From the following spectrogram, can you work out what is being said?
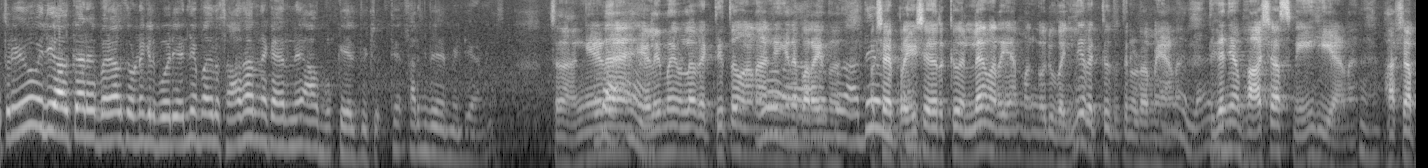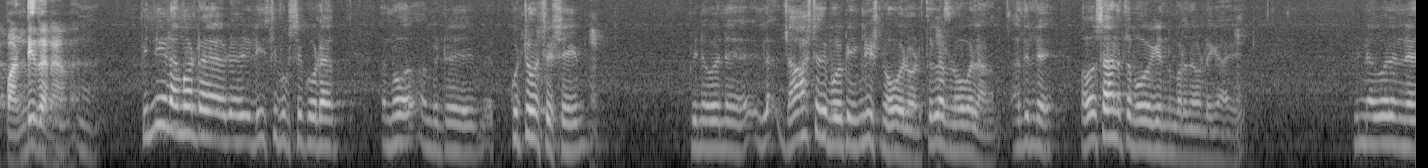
എത്രയോ വലിയ ആൾക്കാർ മലയാളത്തിലുണ്ടെങ്കിൽ പോലും എന്നെ മുതൽ സാധാരണക്കാരനെ ആ ബുക്ക് ഏൽപ്പിച്ചു. സർജ് ചെയ്യാൻ വേണ്ടിയാണ്. അങ്ങയുടെ എളിമയുള്ള വ്യക്തിത്വമാണ് അങ്ങ് ഇങ്ങനെ പറയുന്നത്. പക്ഷേ പ്രേക്ഷകർക്കും എല്ലാം അറിയാം അങ്ങ് ഒരു വലിയ വ്യക്തിത്വത്തിനുടമയാണ്. തികഞ്ഞ ഭാഷാ സ്നേഹിയാണ് ഭാഷാ പണ്ഡിതനാണ് പിന്നീട് അങ്ങോട്ട് ലീസ്റ്റ് ബുക്സിൽ കൂടെ മറ്റേ കുറ്റവും ശിക്ഷയും പിന്നെ പിന്നെ ലാസ്റ്റ് മോഹിക്ക് ഇംഗ്ലീഷ് നോവലാണ് ത്രില്ലർ നോവലാണ് അതിന്റെ അവസാനത്തെ മോഹിക എന്ന് പറഞ്ഞുകൊണ്ട് ആയി പിന്നെ അതുപോലെ തന്നെ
